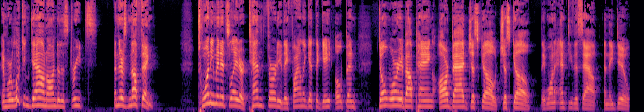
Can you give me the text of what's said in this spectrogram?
And we're looking down onto the streets, and there's nothing. 20 minutes later, 10:30, they finally get the gate open. Don't worry about paying. Our bad. Just go. Just go. They want to empty this out, and they do.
